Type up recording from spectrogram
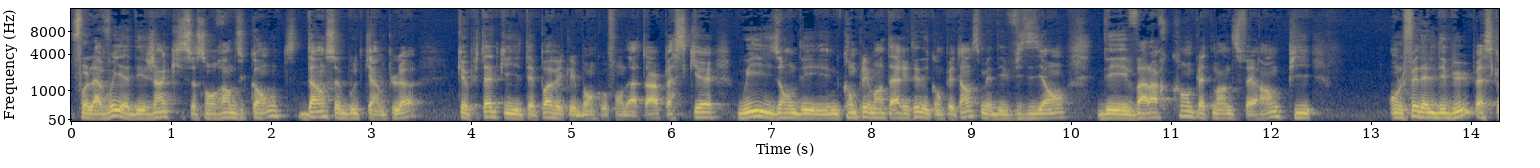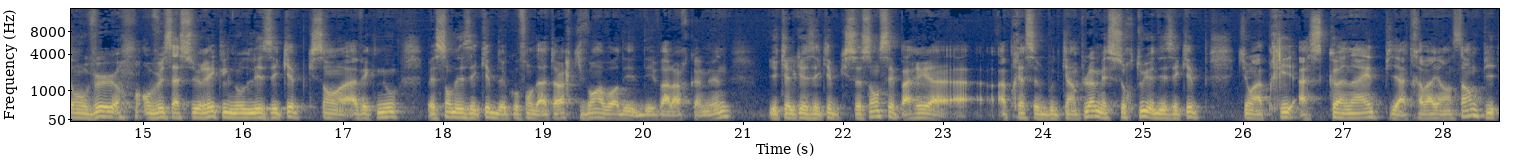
faut l'avouer, il y a des gens qui se sont rendus compte dans ce bootcamp-là que peut-être qu'ils n'étaient pas avec les bons cofondateurs parce que, oui, ils ont des, une complémentarité des compétences, mais des visions, des valeurs complètement différentes. Puis, on le fait dès le début parce qu'on veut, on veut s'assurer que les équipes qui sont avec nous ben, sont des équipes de cofondateurs qui vont avoir des valeurs communes. Il y a quelques équipes qui se sont séparées après ce bout de camp-là, mais surtout, il y a des équipes qui ont appris à se connaître puis à travailler ensemble. Puis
